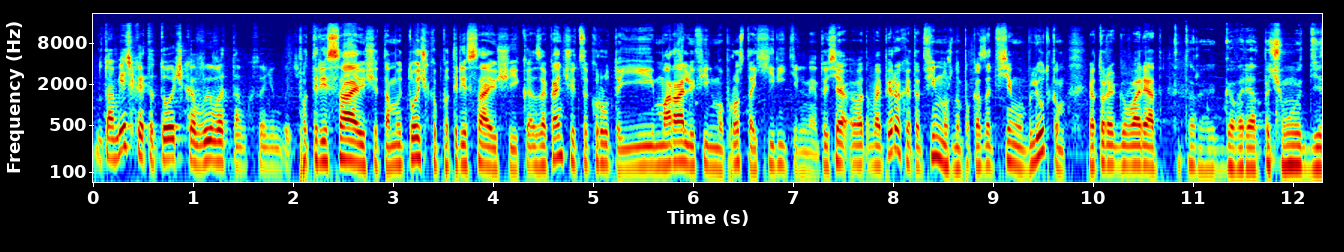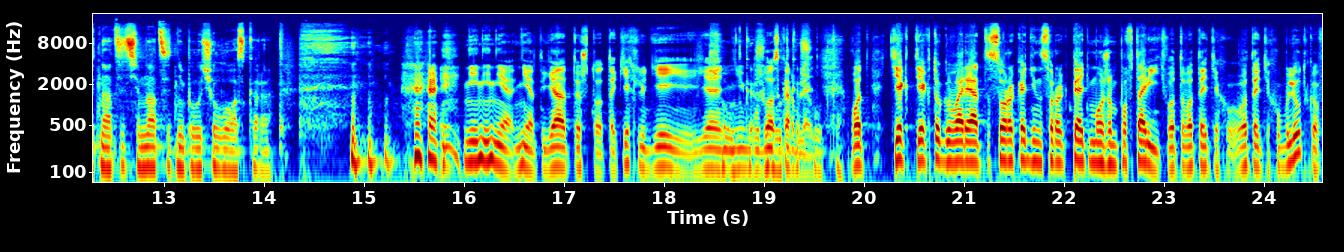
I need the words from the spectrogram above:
ну, там есть какая-то точка, вывод там кто-нибудь? потрясающе, там и точка потрясающая, и ка- заканчивается круто, и мораль у фильма просто охерительная. То есть, во-первых, этот фильм нужно показать всем ублюдкам, которые говорят, Которые говорят, почему 1917 не получил Оскара. не-не-не, нет, я, ты что, таких людей я не буду шутка, оскорблять. шутка. Вот те, те, кто говорят 41-45, можем повторить. Вот, вот, этих, вот этих ублюдков,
